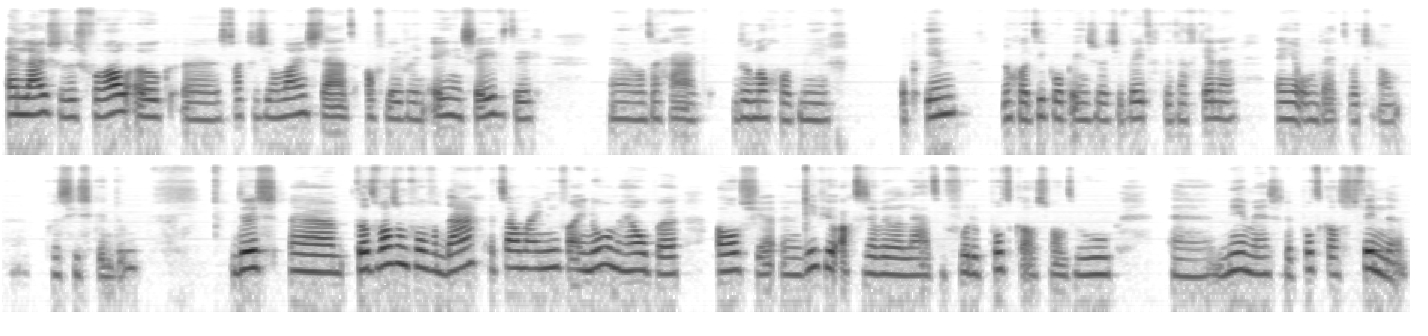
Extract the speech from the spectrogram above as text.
En luister dus vooral ook, uh, straks als die online staat, aflevering 71. Uh, want daar ga ik er nog wat meer op in. Nog wat dieper op in, zodat je beter kunt herkennen. En je ontdekt wat je dan uh, precies kunt doen. Dus dat was hem voor vandaag. Het zou mij in ieder geval enorm helpen als je een review achter zou willen laten voor de podcast. Want hoe meer mensen de podcast vinden,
